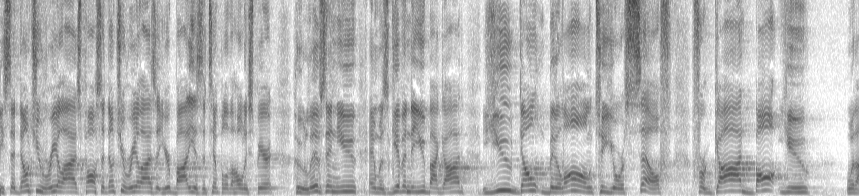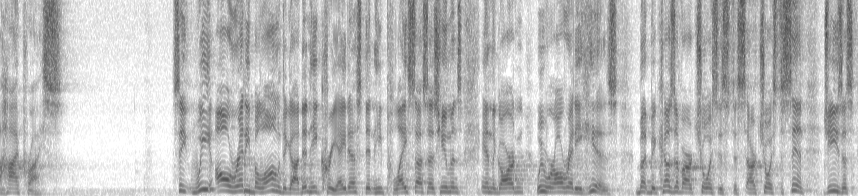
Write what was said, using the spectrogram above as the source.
He said, Don't you realize, Paul said, Don't you realize that your body is the temple of the Holy Spirit who lives in you and was given to you by God? You don't belong to yourself, for God bought you with a high price. See, we already belong to God. Didn't He create us? Didn't He place us as humans in the garden? We were already His. But because of our choices to, our choice to sin, Jesus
